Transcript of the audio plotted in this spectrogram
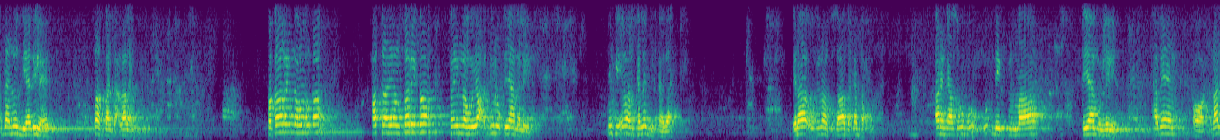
haddaan noo ziyaadi lahayd saas baan jeclaalay faqaala inahu man qaal xataa yansarifa fainahu yacdilu qiyaama leyl ninkii imaamka la dukada ilaa uu imaamku salaada ka baxo arrinkaas wuxuu u dhigmaa qiyaamu leyl habeen oo dhan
